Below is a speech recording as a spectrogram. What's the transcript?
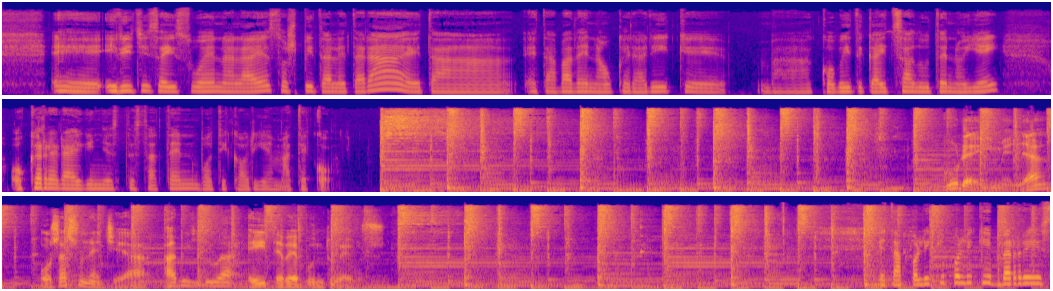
e, iritsi zaizuen ala ez ospitaletara eta eta baden aukerarik e, ba, COVID gaitza duten hoiei okerrera egin ez dezaten botika hori emateko. Gure e-maila osasunetxea abildua eitb.eus. Eta poliki poliki berriz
